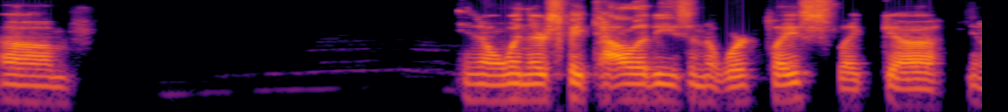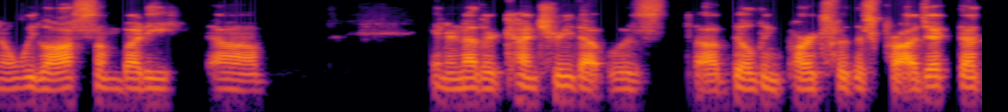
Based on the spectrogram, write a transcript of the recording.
um, you know when there's fatalities in the workplace like uh, you know we lost somebody um, in another country that was uh, building parts for this project that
